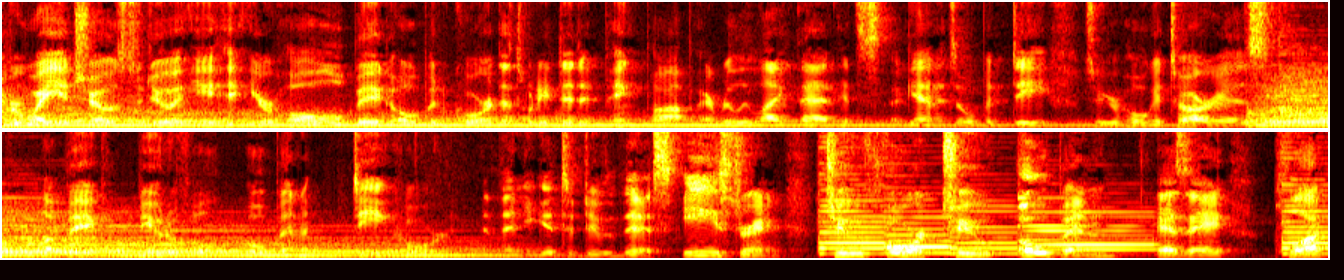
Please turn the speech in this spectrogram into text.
Whichever way you chose to do it, you hit your whole big open chord. That's what he did at Pinkpop. I really like that. It's again, it's open D, so your whole guitar is a big, beautiful open D chord. And then you get to do this E string, two, four, two, open as a pluck,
